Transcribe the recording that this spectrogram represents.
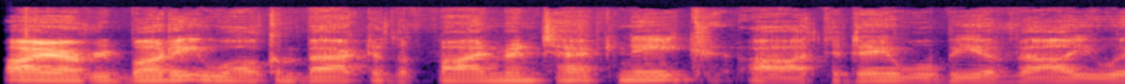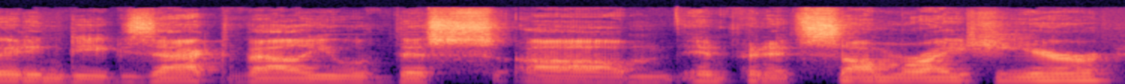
Hi everybody, welcome back to the Feynman technique. Uh, today we'll be evaluating the exact value of this um, infinite sum right here.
